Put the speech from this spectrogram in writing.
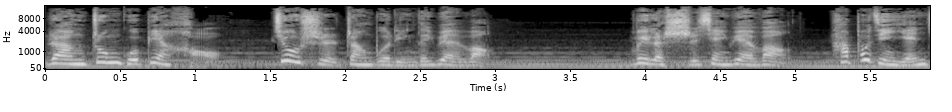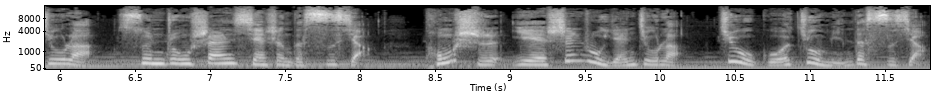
让中国变好，就是张伯苓的愿望。为了实现愿望，他不仅研究了孙中山先生的思想，同时也深入研究了。救国救民的思想，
